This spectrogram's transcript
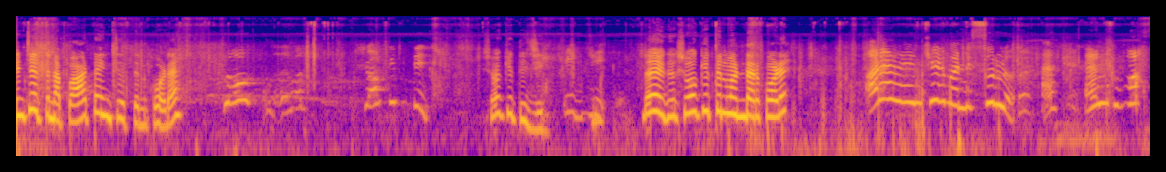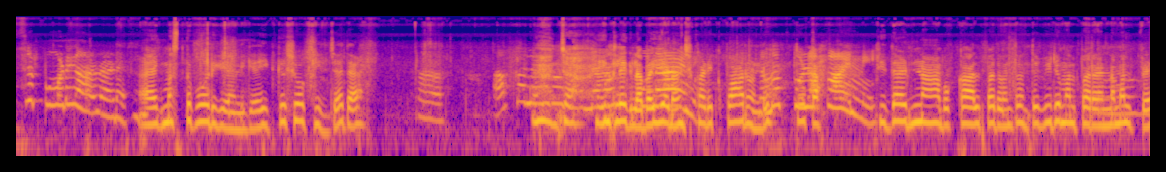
ఏం చేస్తున్నా పాట ఏం చేస్తాను కూడా షోకిత్తి షోకిత్తిజీ ఇజ్జి లేదు షోకిత్తులు వండారు కూడా అరే నేను చేయమని సుల్లు ఎంకు ఫస్ట్ పొడి అన్నాడే ಆಗ ಮಸ್ತ್ ಪೋಡಿಗೆ ಅಂಡಿಗೆ ಇಕ್ಕ ಶೋಕಿಜ್ಜದ అక్కడ ಇಂಕ್ಲೆಗ್ಲ ಬಯ್ಯಾಡ ಕಡೆಗೆ ಪಾರುಂಡು ತೂಕ ಪಾಯಿನಿ ತಿದಡ್ನ ಬೊಕ್ಕ ಅಲ್ಪದ ಅಂತ ವಿಡಿಯೋ ಮಲ್ಪಾರ ಅಣ್ಣ ಮಲ್ಪೆ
